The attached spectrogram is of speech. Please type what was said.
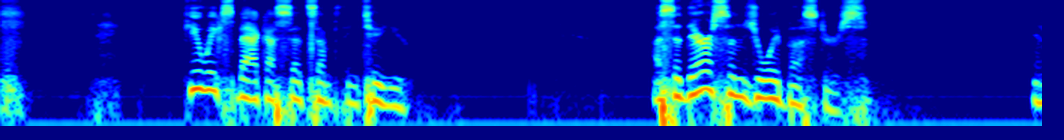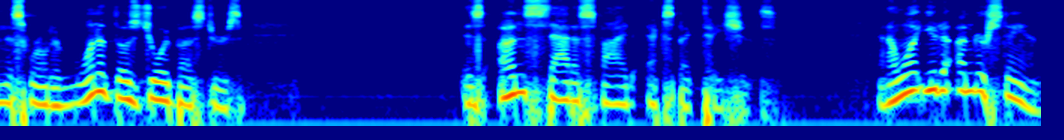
A few weeks back, I said something to you. I said, there are some joy busters in this world, and one of those joy busters is unsatisfied expectations. And I want you to understand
